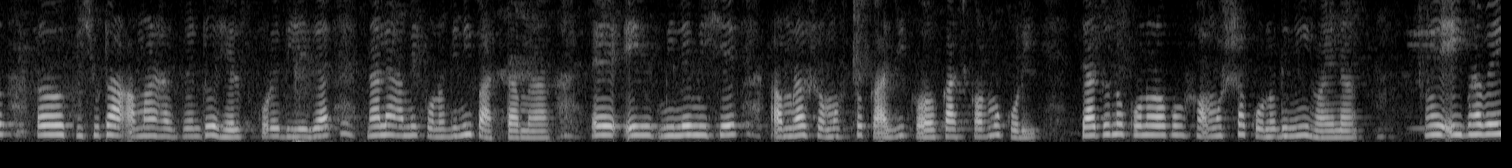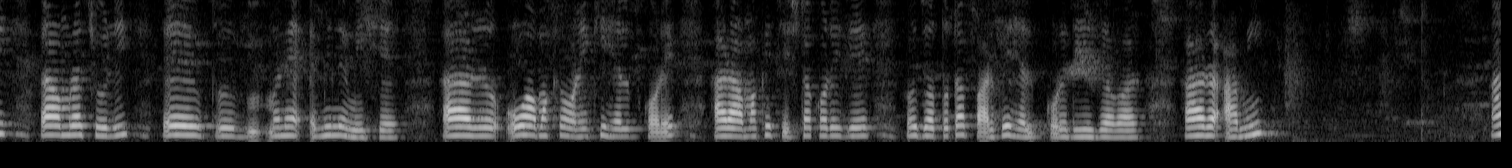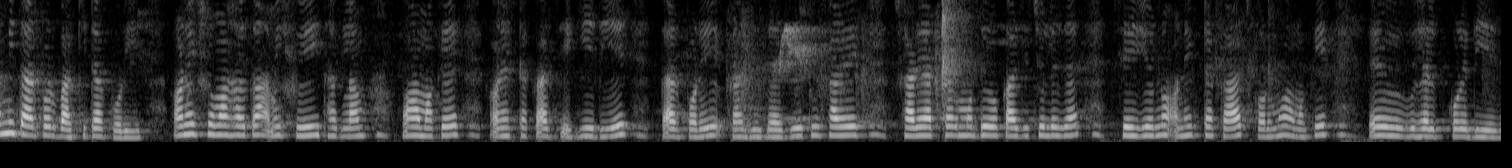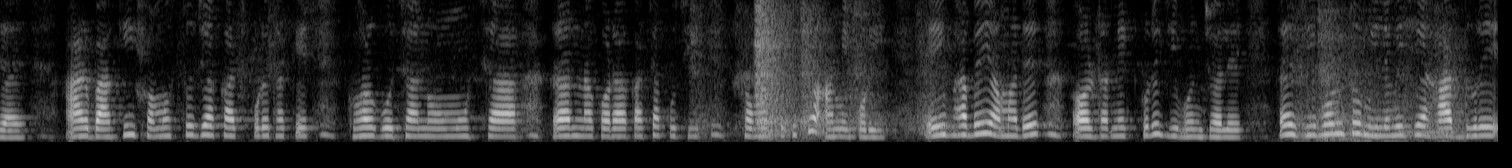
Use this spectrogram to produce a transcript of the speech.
কিছুটা আমার হাজব্যান্ডও হেল্প করে দিয়ে যায়। নাহলে আমি কোনো দিনই পারতাম না। এই মিলেমিশে আমরা সমস্ত কাজই কাজকর্ম করি। যার জন্য কোনো রকম সমস্যা কোনো দিনই হয় না। এইভাবেই আমরা চলি মানে মিলেমিশে। আর ও আমাকে অনেকই হেল্প করে, আর আমাকে চেষ্টা করে যে ও যতটা পারবে হেল্প করে দিয়ে যাওয়ার। আর আমি আমি তারপর বাকিটা করি। অনেক সময় হয়তো আমি শুয়েই থাকলাম, ও আমাকে অনেকটা কাজ এগিয়ে দিয়ে তারপরে কাজে যায়। যেহেতু সাড়ে সাড়ে আটটার মধ্যে ও কাজে চলে যায়, সেই জন্য অনেকটা কাজকর্ম আমাকে হেল্প করে দিয়ে যায়। আর বাকি সমস্ত যা কাজ পড়ে থাকে, ঘর গোছানো, মোছা, রান্না করা, কাচাকুচি, সমস্ত কিছু আমি করি। এইভাবেই আমাদের অল্টারনেট করে জীবন চলে। জীবন তো মিলেমিশে হাত ধরে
